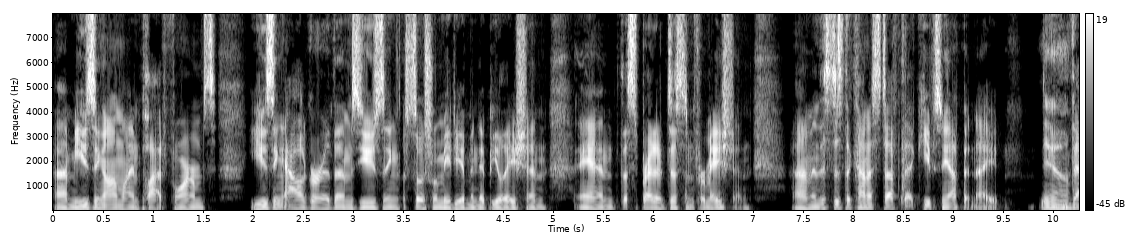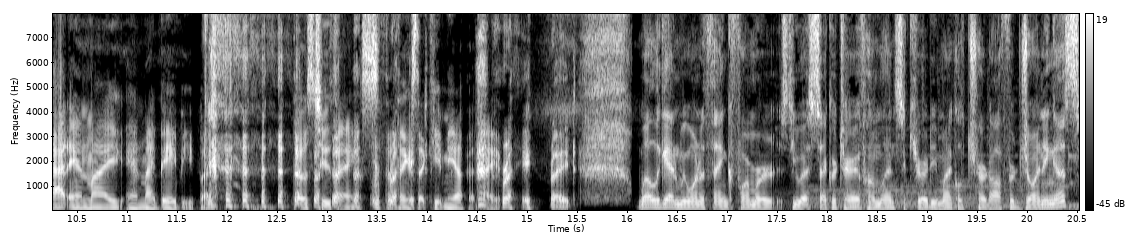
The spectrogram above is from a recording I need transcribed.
um, using online platforms, using algorithms, using social media manipulation, and the spread of disinformation. Um, and this is the kind of stuff that keeps me up at night. Yeah. That and my and my baby, but those two things, the Right. things that keep me up at night. Right, right. Well, again, we want to thank former U.S. Secretary of Homeland Security Michael Chertoff for joining us.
